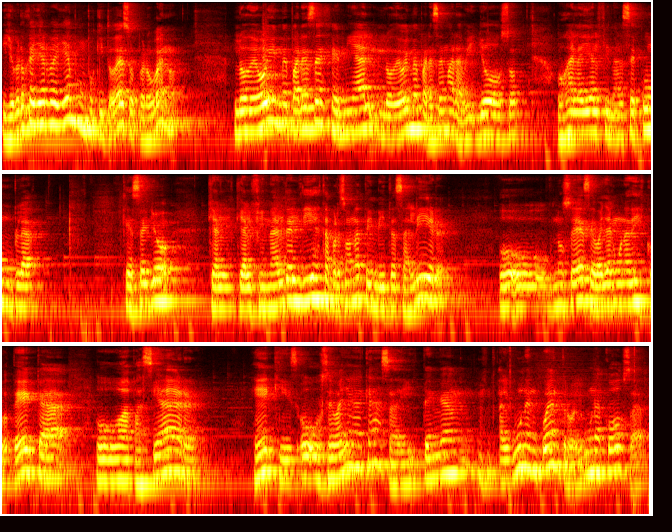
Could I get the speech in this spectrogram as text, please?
Y yo creo que ayer veíamos un poquito de eso, pero bueno, lo de hoy me parece genial, lo de hoy me parece maravilloso. Ojalá y al final se cumpla, qué sé yo, que al, que al final del día esta persona te invite a salir, o, no sé, se vayan a una discoteca, o a pasear, X, o, o se vayan a casa y tengan algún encuentro, alguna cosa,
